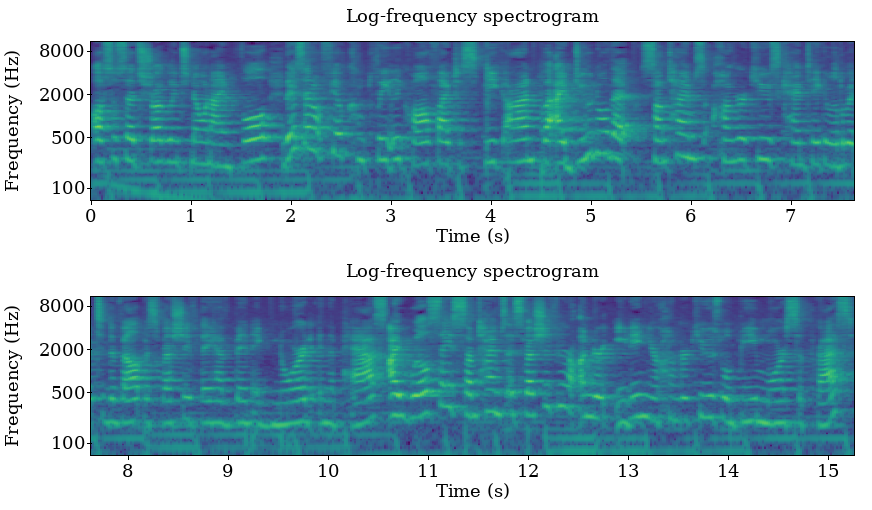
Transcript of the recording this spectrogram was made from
also said struggling to know when I am full. This I don't feel completely qualified to speak on, but I do know that sometimes hunger cues can take a little bit to develop, especially if they have been ignored in the past. I will say sometimes, especially if you're under eating, your hunger cues will be more suppressed.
